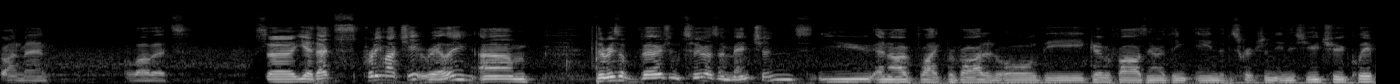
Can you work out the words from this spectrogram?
Fun, man. I love it. So yeah, that's pretty much it really. Um, there is a version 2 as I mentioned you and I've like provided all the Gerber files and everything in the description in this YouTube clip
